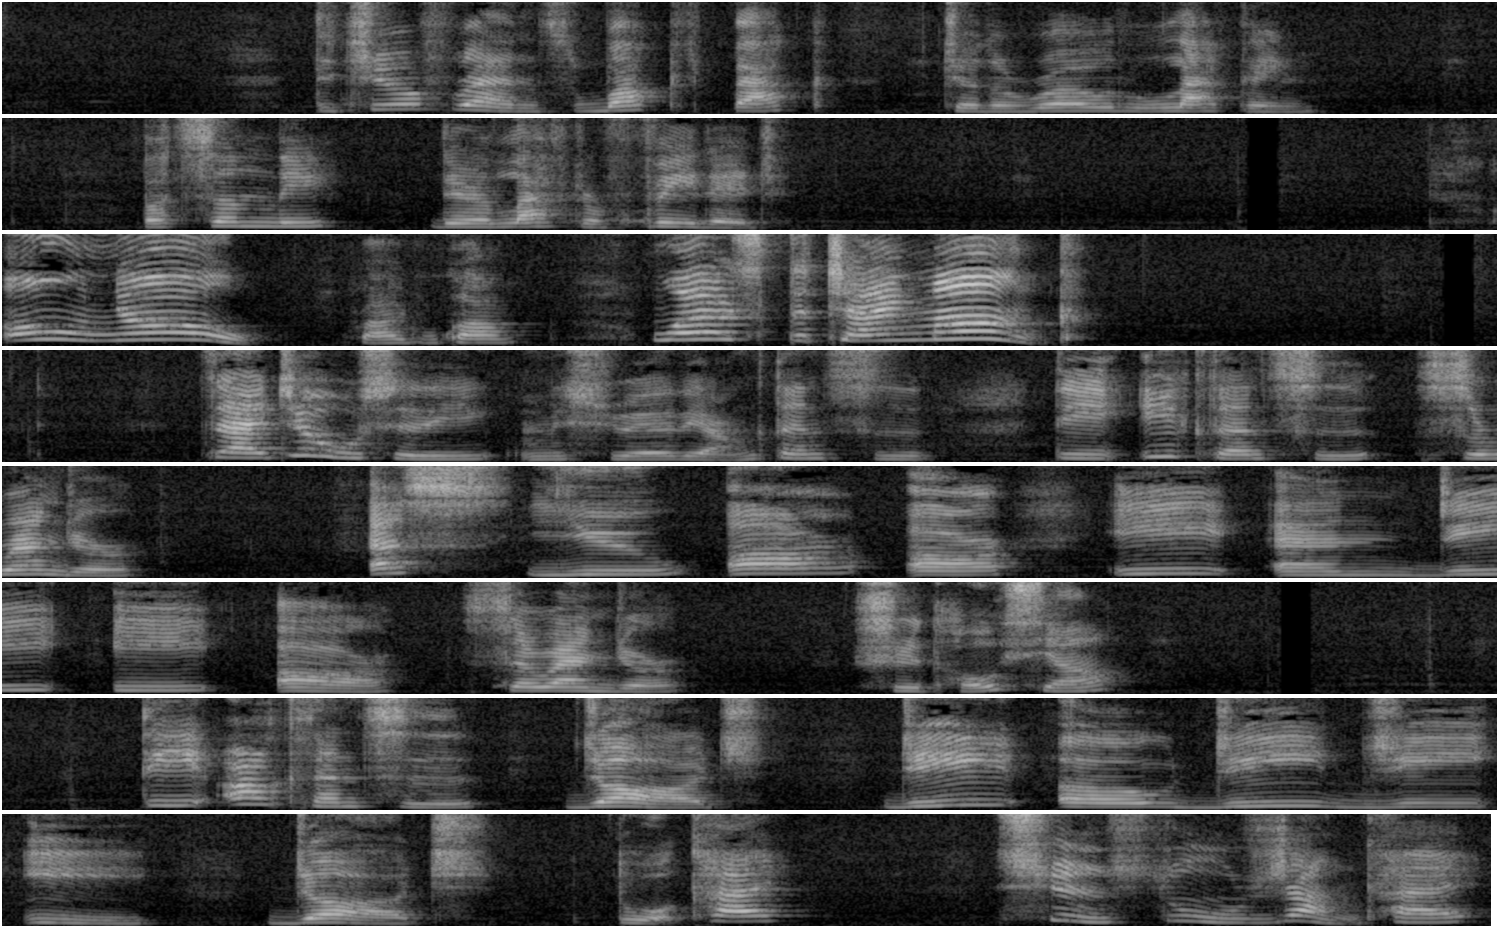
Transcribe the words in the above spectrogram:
The two friends walked back to the road laughing. But suddenly their laughter faded. Oh no! cried Wukong. Where's the giant monk? 在这故事里，我们学两个单词。第一个单词 surrender，s u r r e n d e r，surrender 是投降。第二个单词 dodge，d o d g e，dodge 躲开，迅速让开。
